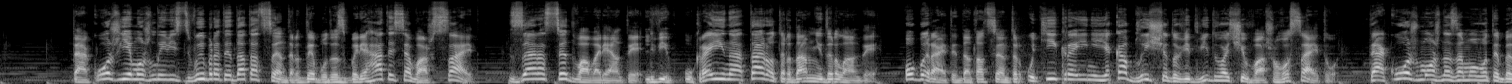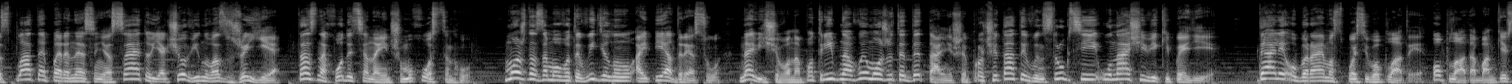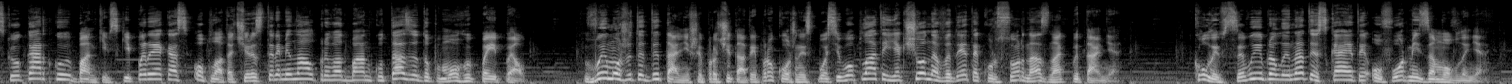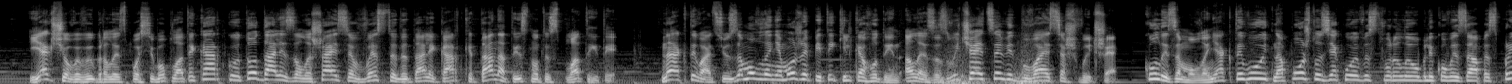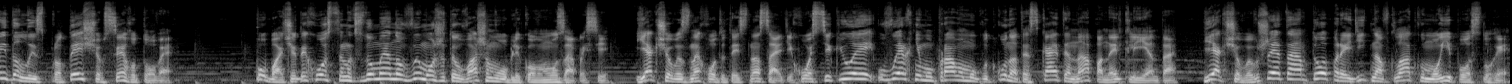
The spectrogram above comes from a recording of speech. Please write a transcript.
Також є можливість вибрати дата-центр, де буде зберігатися ваш сайт. Зараз це два варіанти: Львів, Україна та Роттердам, Нідерланди. Обирайте дата-центр у тій країні, яка ближче до відвідувачів вашого сайту. Також можна замовити безплатне перенесення сайту, якщо він у вас вже є, та знаходиться на іншому хостингу. Можна замовити виділену IP-адресу. Навіщо вона потрібна, ви можете детальніше прочитати в інструкції у нашій Вікіпедії. Далі обираємо спосіб оплати: оплата банківською карткою, банківський переказ, оплата через термінал Приватбанку та за допомогою PayPal. Ви можете детальніше прочитати про кожний спосіб оплати, якщо наведете курсор на знак питання. Коли все вибрали, натискаєте Оформіть замовлення. Якщо ви вибрали спосіб оплати карткою, то далі залишається ввести деталі картки та натиснути Сплатити. На активацію замовлення може піти кілька годин, але зазвичай це відбувається швидше. Коли замовлення активують, на пошту, з якої ви створили обліковий запис, прийде лист про те, що все готове. Побачити хостинг з доменом ви можете у вашому обліковому записі. Якщо ви знаходитесь на сайті Hostik.ua, у верхньому правому кутку натискайте на панель клієнта. Якщо ви вже там, то перейдіть на вкладку Мої послуги.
